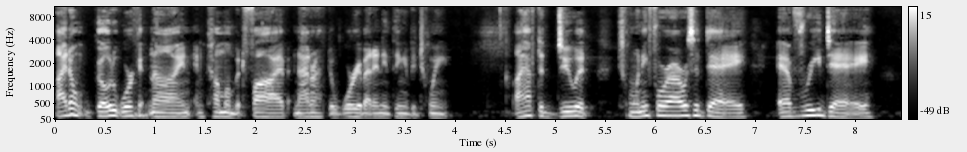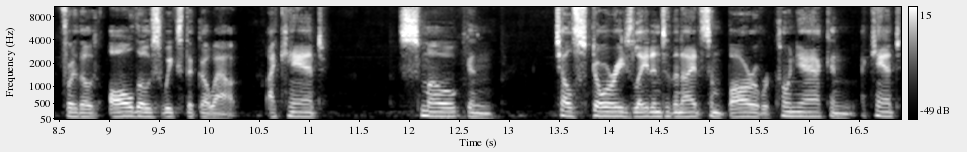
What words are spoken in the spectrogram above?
I don't go to work at nine and come home at five and I don't have to worry about anything in between. I have to do it 24 hours a day, every day for those, all those weeks that go out. I can't smoke and tell stories late into the night at some bar over cognac and I can't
